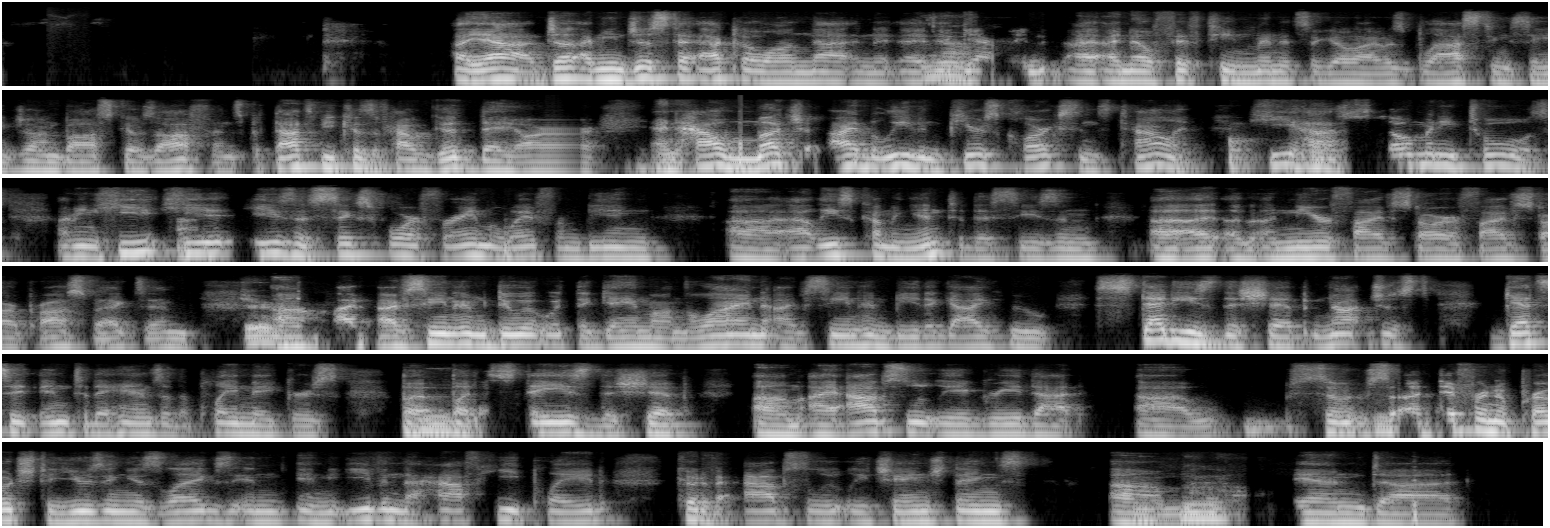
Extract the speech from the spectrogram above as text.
uh, yeah, just, I mean, just to echo on that, and, and yeah. again, I, I, know 15 minutes ago I was blasting St. John Bosco's offense, but that's because of how good they are and how much I believe in Pierce Clarkson's talent. He has so many tools. I mean, he he he's a six four frame away from being uh, at least coming into this season, uh, a, a, near five star, five star prospect. And sure. um, I, have seen him do it with the game on the line. I've seen him be the guy who steadies the ship, not just gets it into the hands of the playmakers, but mm. but stays the ship. Um, I absolutely agree that uh, so, so, a different approach to using his legs in in even the half he played could have absolutely changed things. Um, mm-hmm. And uh,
